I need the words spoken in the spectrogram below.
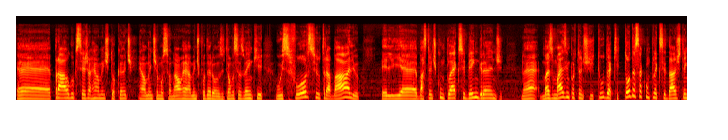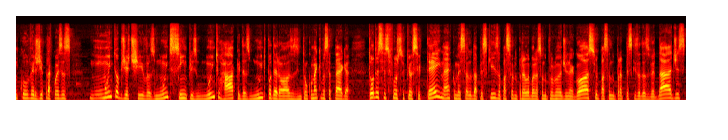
É, para algo que seja realmente tocante, realmente emocional, realmente poderoso. Então vocês veem que o esforço e o trabalho ele é bastante complexo e bem grande né? Mas o mais importante de tudo é que toda essa complexidade tem que convergir para coisas muito objetivas, muito simples, muito rápidas, muito poderosas. Então, como é que você pega todo esse esforço que eu citei, né, começando da pesquisa, passando para a elaboração do problema de negócio, passando para a pesquisa das verdades,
